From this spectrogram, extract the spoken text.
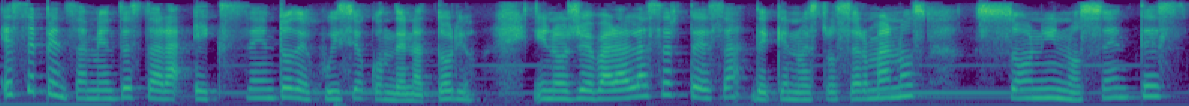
Este pensamiento estará exento de juicio condenatorio y nos llevará a la certeza de que nuestros hermanos son inocentes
